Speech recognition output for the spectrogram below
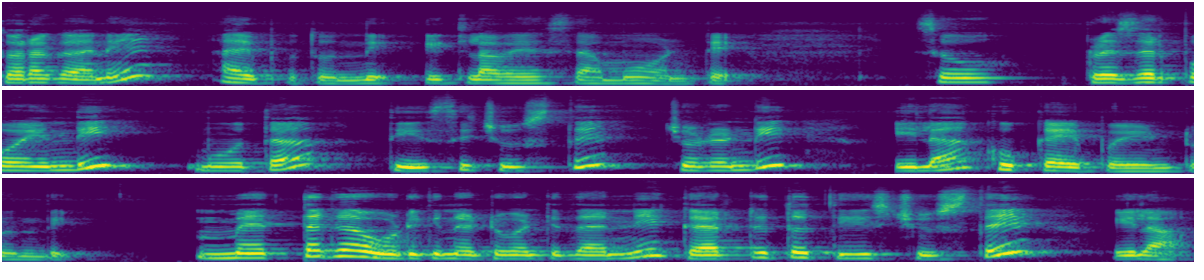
త్వరగానే అయిపోతుంది. ఇట్లా వేసాము అంటే. సో ప్రెజర్ పోయింది. మూత తీసి చూస్తే చూడండి ఇలా కుక్ అయిపోయి ఉంటుంది. మెత్తగా ఉడికినటువంటి దాన్ని గరిటెతో తీసి చూస్తే ఇలా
